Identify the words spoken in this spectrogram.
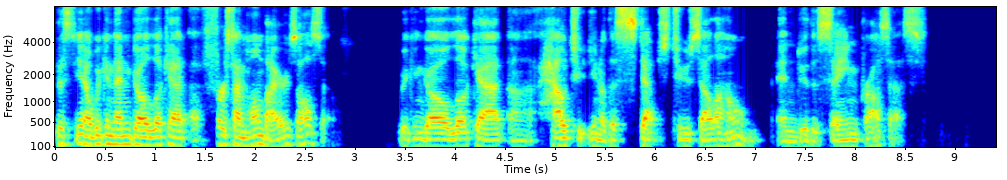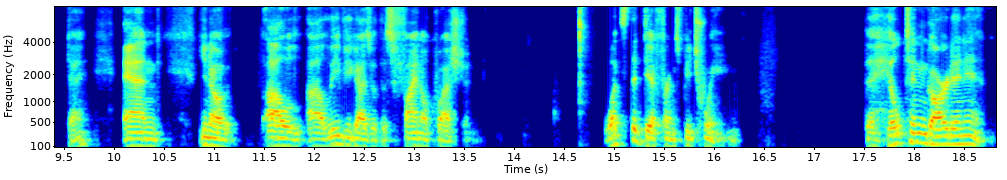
this, you know, we can then go look at uh, first time home buyers also. We can go look at uh, how to, you know, the steps to sell a home and do the same process. Okay. And, you know, I'll, I'll leave you guys with this final question. What's the difference between the Hilton Garden Inn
